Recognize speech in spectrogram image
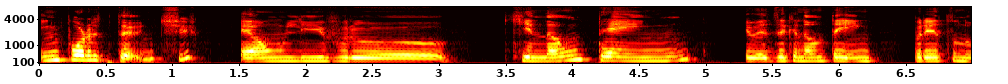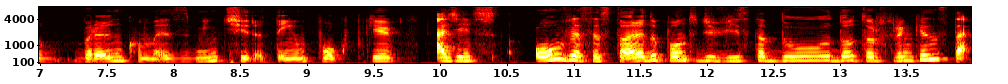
importante, é um livro que não tem. Eu ia dizer que não tem preto no branco, mas mentira, tem um pouco, porque a gente ouve essa história do ponto de vista do Dr. Frankenstein.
